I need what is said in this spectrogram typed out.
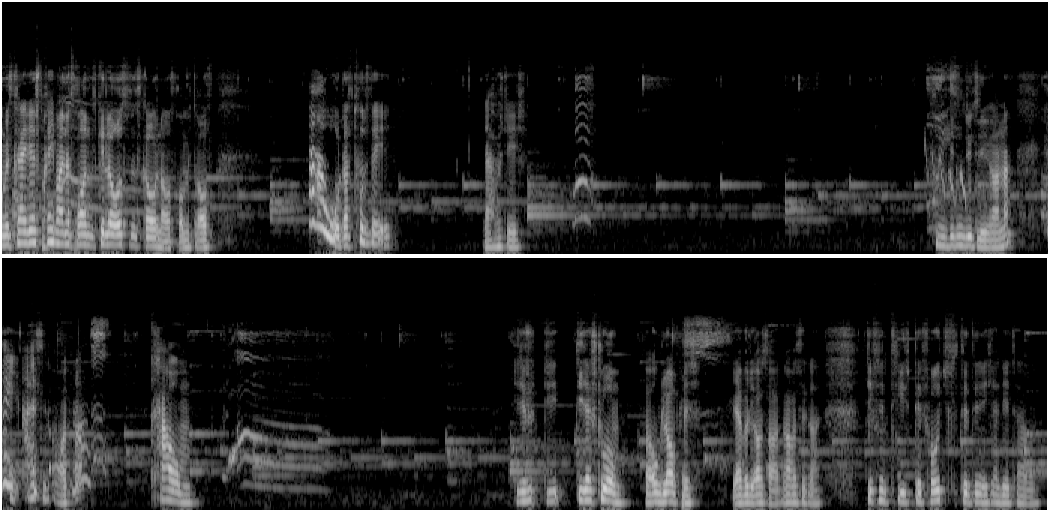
Und jetzt kann ich widersprechen, meine Freunde. Es geht los. Let's go. Now, freue mich drauf. Au, das tut weh. Ja, verstehe ich. Hm, diesen Südliga, ne? Hey, alles in Ordnung? Kaum. Die, die, dieser Sturm war unglaublich. Ja, würde ich auch sagen, aber ist egal. Definitiv der verrückteste, den ich erlebt habe.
